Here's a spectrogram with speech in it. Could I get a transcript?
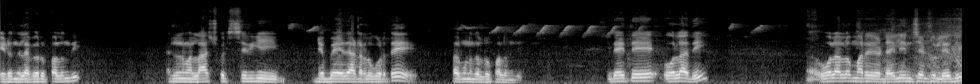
ఏడు వందల యాభై రూపాయలు ఉంది అట్లా మన లాస్ట్కి వచ్చేసరికి డెబ్బై ఐదు ఆర్డర్లు కొడితే పదమూడు వందల రూపాయలు ఉంది ఇదైతే ఓలాది. ఓలాలో మరి డైలీ ఇన్సెంటివ్ లేదు.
